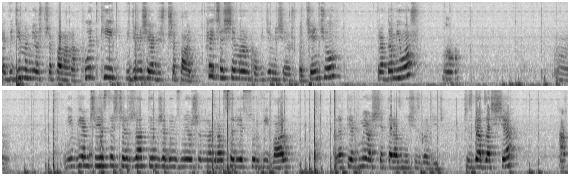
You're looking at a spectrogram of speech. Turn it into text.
Jak widzimy, Miłosz przepala na płytki. Widzimy się, jak już przepali. Hej, cześć, siemanko. Widzimy się już po cięciu. Prawda, Miłosz? No. Mm. Nie wiem, czy jesteście za tym, żebym z Miłoszem nagrał serię Survival, ale pierw Miłosz się teraz musi zgodzić. Czy zgadzasz się? Tak.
